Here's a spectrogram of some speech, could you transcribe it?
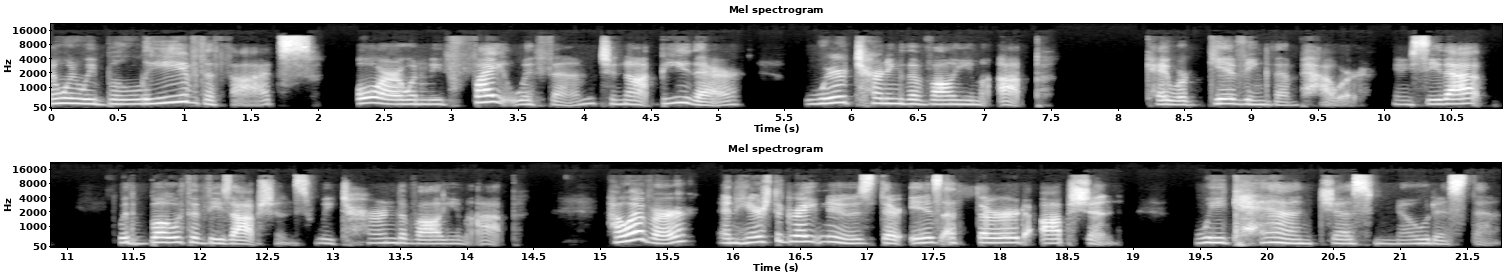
And when we believe the thoughts, or when we fight with them to not be there, we're turning the volume up. Okay, we're giving them power. Can you see that? With both of these options, we turn the volume up. However, and here's the great news there is a third option we can just notice them.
